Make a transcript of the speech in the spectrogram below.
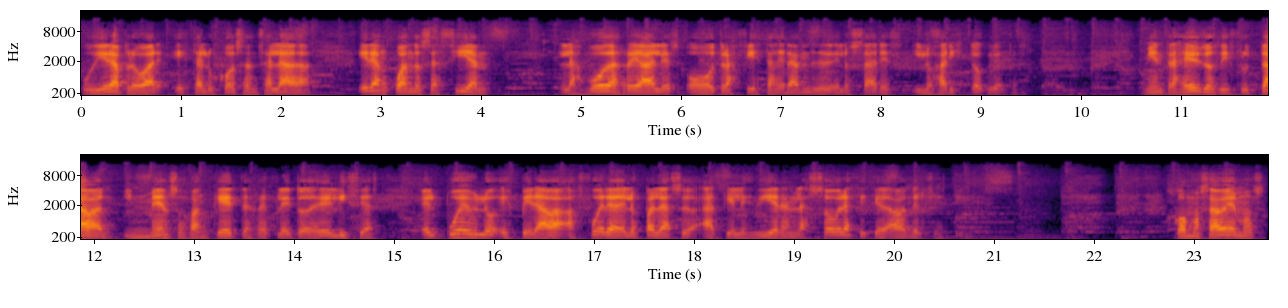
pudiera probar esta lujosa ensalada eran cuando se hacían las bodas reales o otras fiestas grandes de los zares y los aristócratas. Mientras ellos disfrutaban inmensos banquetes repletos de delicias, el pueblo esperaba afuera de los palacios a que les dieran las sobras que quedaban del festín. Como sabemos,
